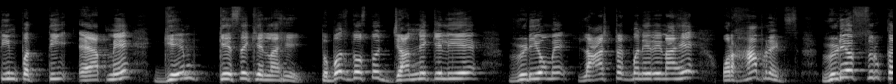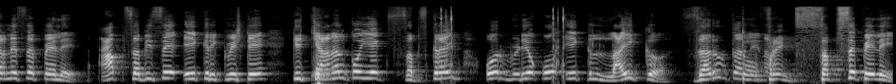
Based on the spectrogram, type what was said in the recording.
तीन पत्ती ऐप में गेम कैसे खेलना है। तो बस दोस्तों, जानने के लिए वीडियो में लास्ट तक बने रहना है। और हाँ फ्रेंड्स वीडियो शुरू करने से पहले आप सभी से एक रिक्वेस्ट है कि चैनल को एक सब्सक्राइब और वीडियो को एक लाइक ज़रूर कर तो लेना। फ्रेंड्स सबसे पहले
